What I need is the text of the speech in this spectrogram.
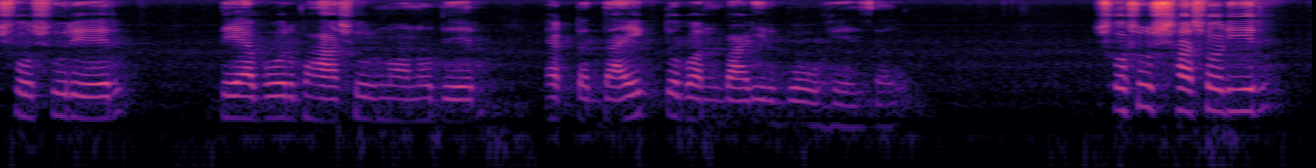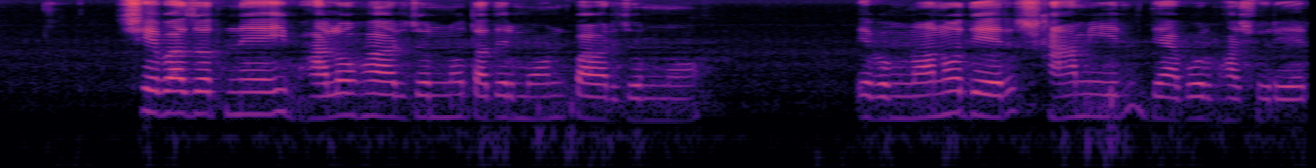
শ্বশুরের, দেবর, ভাসুর, ননদের একটা দায়িত্ববান বাড়ির বউ হয়ে যায়। শ্বশুর শাশুড়ির সেবা যত্নেই ভালো হওয়ার জন্য, তাদের মন পাওয়ার জন্য। এবং ননদের স্বামীর দেবর ভাসুরের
